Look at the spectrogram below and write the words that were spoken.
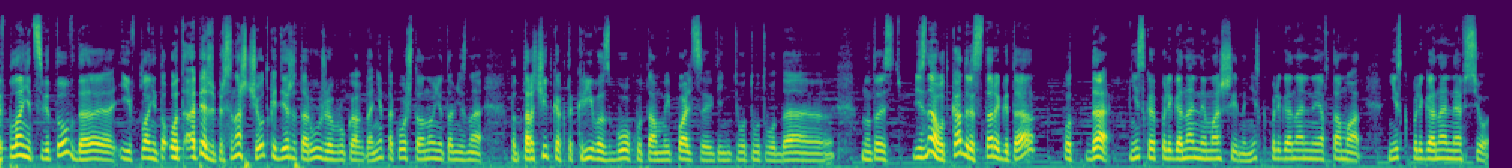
в плане цветов, да, и в плане того... Вот, опять же, персонаж четко держит оружие в руках, да, нет такого, что оно у него там, не знаю, там торчит как-то криво сбоку, там, и пальцы где-нибудь вот тут вот, да. Ну, то есть, не знаю, вот кадры старой GTA, вот, да, низкополигональная машина, низкополигональный автомат, низкополигональное все.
